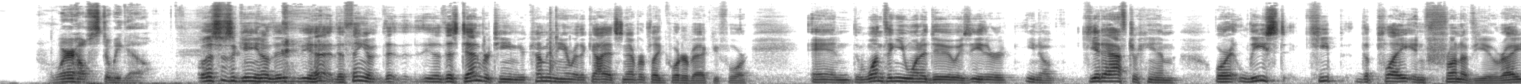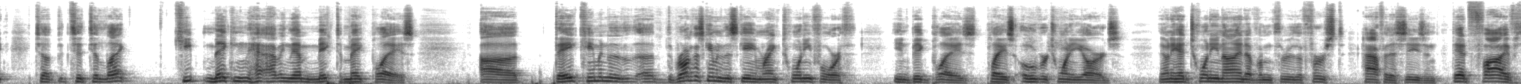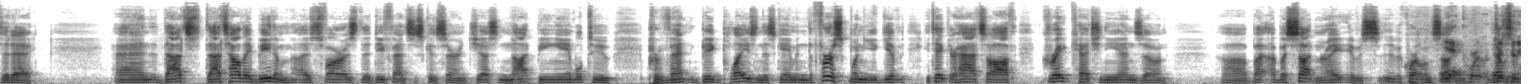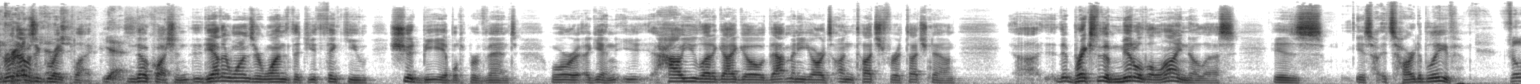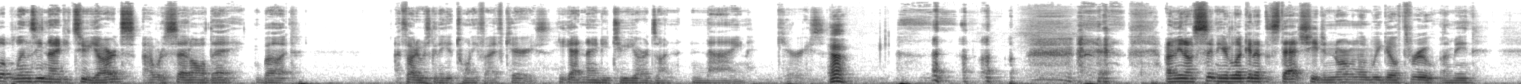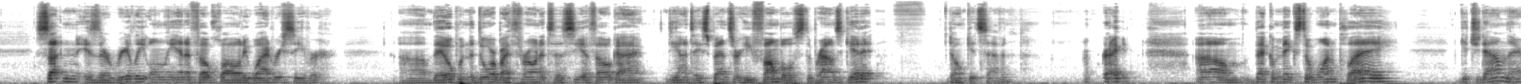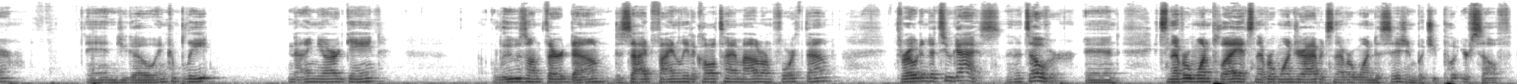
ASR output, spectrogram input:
Where else do we go? Well, this is again, you know, the the, the thing of the, you know, this Denver team. You're coming here with a guy that's never played quarterback before, and the one thing you want to do is either you know get after him or at least keep the play in front of you, right? To to to like keep making having them make to make plays. Uh, they came into the, uh, the Broncos came into this game ranked 24th in big plays, plays over 20 yards. They only had 29 of them through the first half of the season. They had five today and that's that's how they beat them as far as the defense is concerned. Just not being able to prevent big plays in this game. And the first one you give, you take their hats off. Great catch in the end zone. Uh, by, by Sutton, right? It was Courtland Sutton. Yeah, Courtland. That was, a, that was a great catch. play. Yes. No question. The other ones are ones that you think you should be able to prevent. Or again, how you let a guy go that many yards untouched for a touchdown uh, that breaks through the middle of the line, no less, is is it's hard to believe. Phillip Lindsay, 92 yards. I would have said all day, but I thought he was going to get 25 carries. He got 92 yards on nine carries. Yeah. I mean, I'm sitting here looking at the stat sheet, and normally we go through. I mean, Sutton is their really only NFL quality wide receiver. Um, they open the door by throwing it to the CFL guy, Diontae Spencer. He fumbles. The Browns get it. Don't get seven, right? Um, Beckham makes the one play, get you down there, and you go incomplete, nine yard gain, lose on third down, decide finally to call timeout on fourth down, throw it into two guys, and it's over. And it's never one play, it's never one drive, it's never one decision, but you put yourself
